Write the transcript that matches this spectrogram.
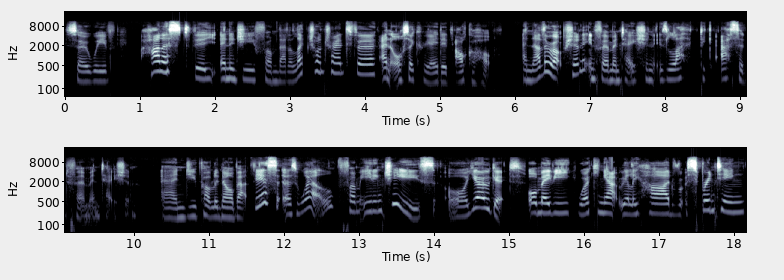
So we've harnessed the energy from that electron transfer and also created alcohol. Another option in fermentation is lactic acid fermentation. And you probably know about this as well from eating cheese or yogurt, or maybe working out really hard, sprinting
